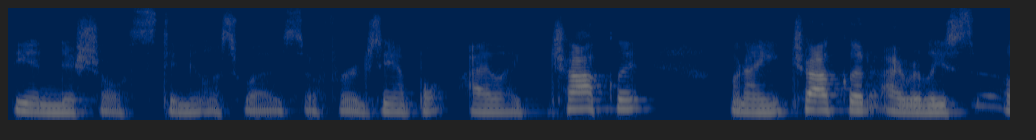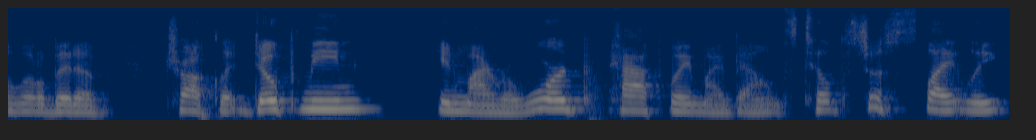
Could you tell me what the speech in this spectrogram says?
the initial stimulus was. So, for example, I like chocolate. When I eat chocolate, I release a little bit of chocolate dopamine in my reward pathway. My balance tilts just slightly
